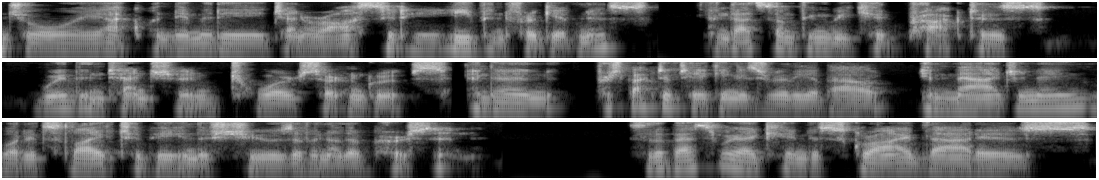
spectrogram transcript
joy, equanimity, generosity, even forgiveness. And that's something we could practice with intention towards certain groups. And then perspective taking is really about imagining what it's like to be in the shoes of another person. So, the best way I can describe that is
